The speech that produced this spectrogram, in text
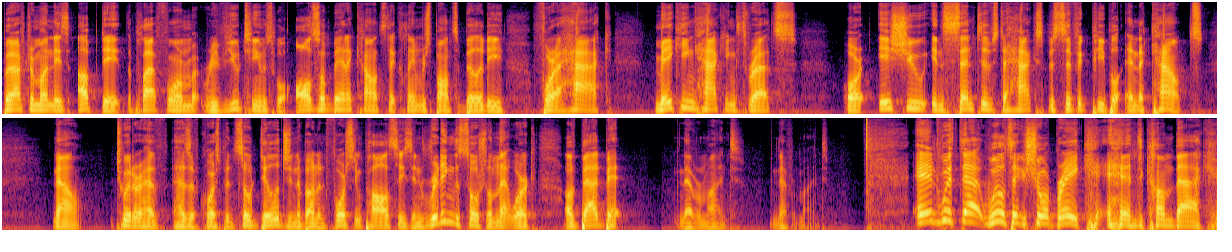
But after Monday's update, the platform review teams will also ban accounts that claim responsibility for a hack, making hacking threats or issue incentives to hack specific people and accounts. Now, Twitter have, has, of course, been so diligent about enforcing policies and ridding the social network of bad behavior. Never mind. Never mind. And with that, we'll take a short break and come back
